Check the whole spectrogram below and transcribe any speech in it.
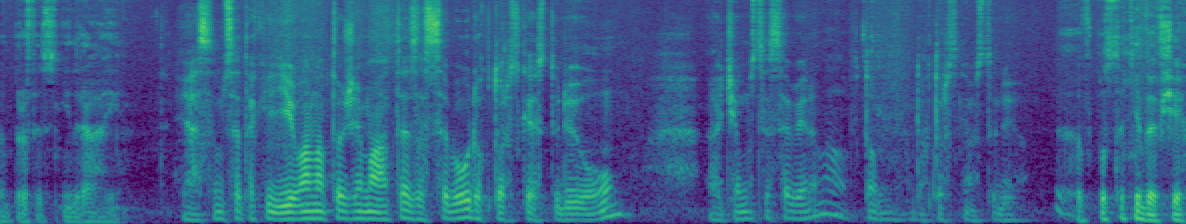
eh, profesní dráhy. Já jsem se taky díval na to, že máte za sebou doktorské studium. Eh, čemu jste se věnoval v tom doktorském studiu? V podstatě ve všech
